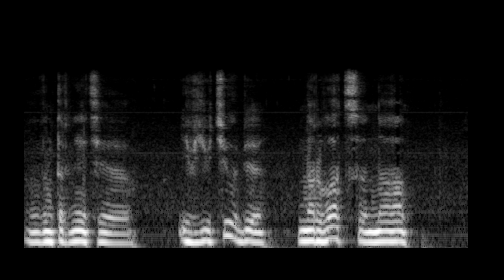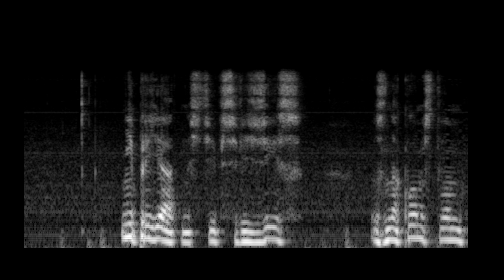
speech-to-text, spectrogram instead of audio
в интернете и в Ютубе, нарваться на неприятности в связи с знакомством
